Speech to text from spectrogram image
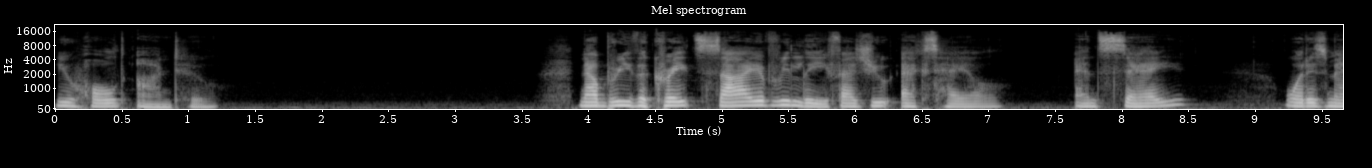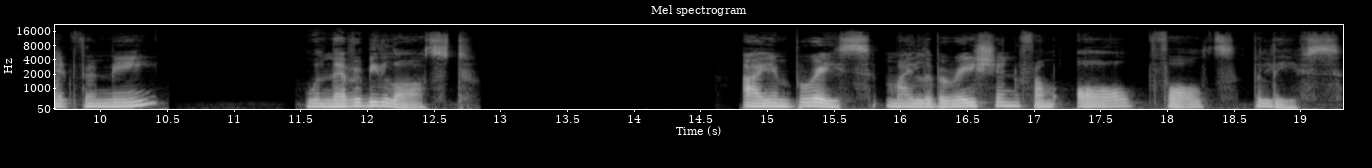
you hold on to. Now breathe a great sigh of relief as you exhale and say, What is meant for me will never be lost. I embrace my liberation from all false beliefs.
